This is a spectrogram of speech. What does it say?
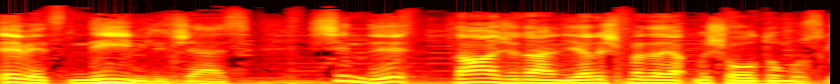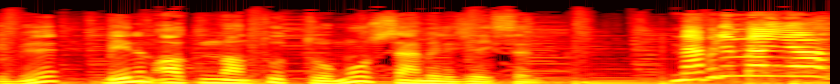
Evet neyi bileceğiz? Şimdi daha önceden yarışmada yapmış olduğumuz gibi benim aklımdan tuttuğumu sen bileceksin. Ne bileyim ben ya.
